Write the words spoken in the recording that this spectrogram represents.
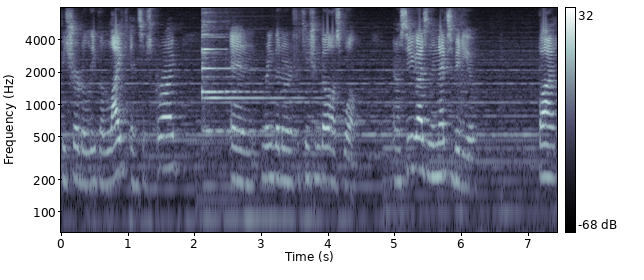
be sure to leave a like and subscribe, and ring the notification bell as well. And I'll see you guys in the next video. Bye.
